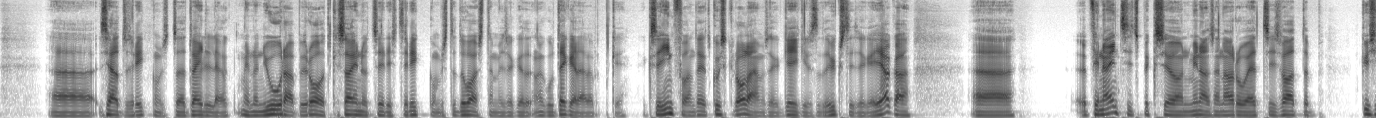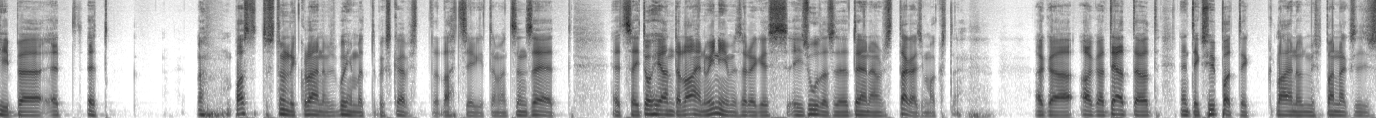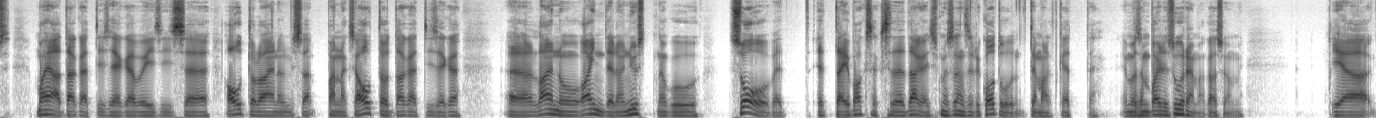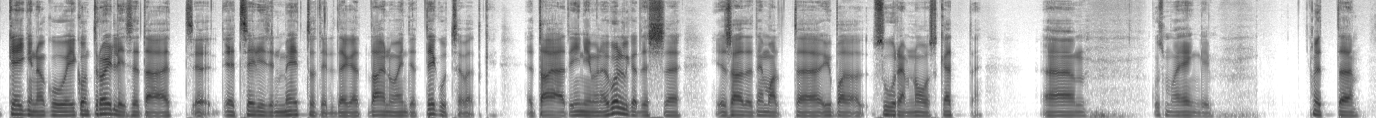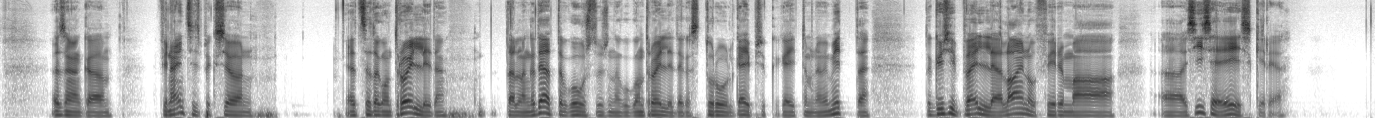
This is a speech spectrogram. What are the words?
äh, seaduserikkumised tulevad välja, meil on juurabürood, kes ainult selliste rikkumiste tuvastamisega nagu tegelevadki. eks see info on tegelikult kuskil olemas, aga keegi seda üksteisega ei jaga äh,, finantsinspektsioon, mina saan aru, et siis vaatab, küsib, et, et noh, vastutustundliku laenamise põhimõte peaks ka vist lahti selgitama, et see on see, et et sa ei tohi anda laenu inimesele, kes ei suuda seda tõenäoliselt tagasi maksta. Aga, aga teatavad näiteks hüpoteeklaenud, mis pannakse siis maja tagatisega või siis äh, autolaenud, mis pannakse auto tagatisega äh,, laenuandjal on just nagu soov, et, et ta ei maksaks seda tagasi, siis ma saan selle kodu temalt kätte ja ma saan palju suurema kasumi ja keegi nagu ei kontrolli seda, et, et sellisel meetodil tegelikult laenuandjad tegutsevadki. et ajada inimene võlgadesse ja saada temalt äh, juba suurem noos kätte ähm,. kus ma jäingi? Et äh, ühesõnaga Finantsinspektsioon, et seda kontrollida, tal on ka teatav kohustus nagu kontrollida, kas turul käib niisugune käitumine või mitte, ta küsib välja laenufirma äh, sise-eeskirja.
